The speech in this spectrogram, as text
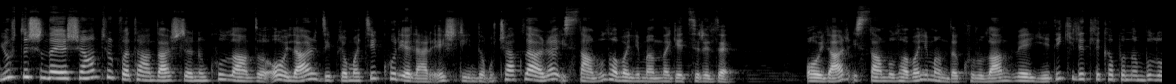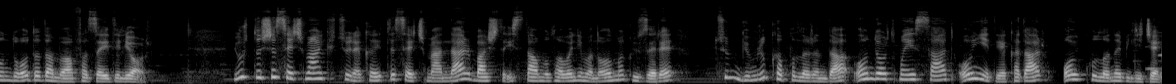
Yurt dışında yaşayan Türk vatandaşlarının kullandığı oylar diplomatik kuryeler eşliğinde uçaklarla İstanbul Havalimanı'na getirildi. Oylar İstanbul Havalimanı'nda kurulan ve 7 kilitli kapının bulunduğu odada muhafaza ediliyor. Yurt dışı seçmen kütüğüne kayıtlı seçmenler başta İstanbul Havalimanı olmak üzere tüm gümrük kapılarında 14 Mayıs saat 17'ye kadar oy kullanabilecek.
